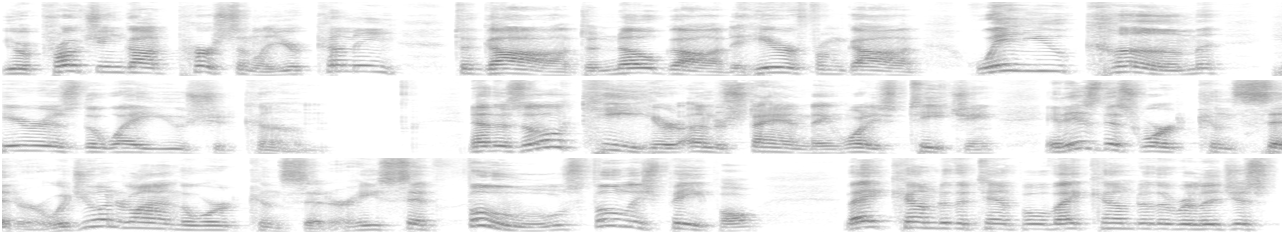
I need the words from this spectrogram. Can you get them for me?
You're approaching God personally. You're coming to God, to know God, to hear from God. When you come, here is the way you should come. Now, there's a little key here to understanding what he's teaching. It is this word consider. Would you underline the word consider? He said, fools, foolish people, they come to the temple, they come to the religious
